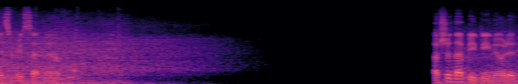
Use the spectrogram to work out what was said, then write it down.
it's reset now. How should that be denoted?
